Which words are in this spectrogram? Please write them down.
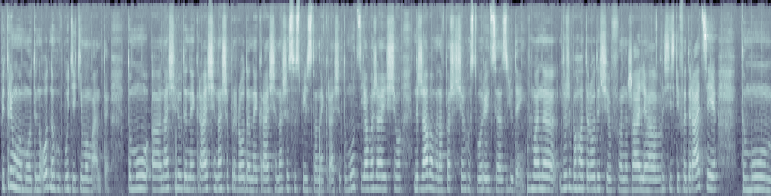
підтримуємо один одного в будь-які моменти. Тому е, наші люди найкращі, наша природа найкраща, наше суспільство найкраще. Тому я вважаю, що держава вона в першу чергу створюється з людей. В мене дуже багато родичів, на жаль, в Російській Федерації, тому.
